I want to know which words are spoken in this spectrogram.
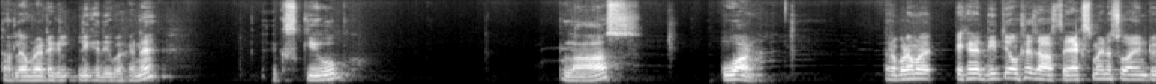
তাহলে আমরা এটাকে লিখে দিব এখানে এক্স কিউব প্লাস ওয়ান তারপর আমরা এখানে দ্বিতীয় অংশে যা আছে x minus one into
